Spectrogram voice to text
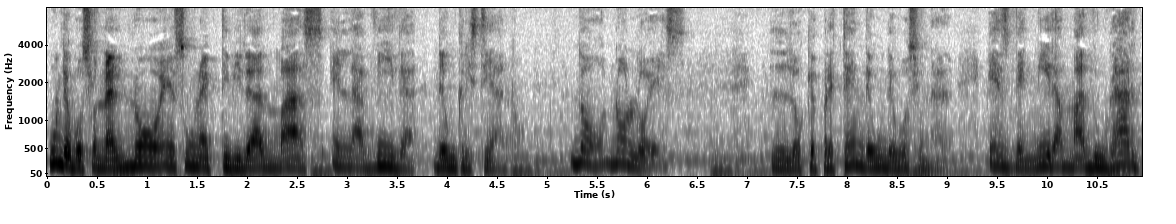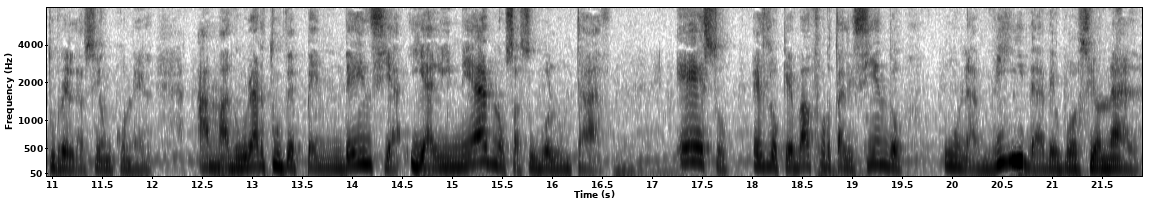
Un devocional no es una actividad más en la vida de un cristiano. No, no lo es. Lo que pretende un devocional es venir a madurar tu relación con Él, a madurar tu dependencia y alinearnos a su voluntad. Eso es lo que va fortaleciendo una vida devocional.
